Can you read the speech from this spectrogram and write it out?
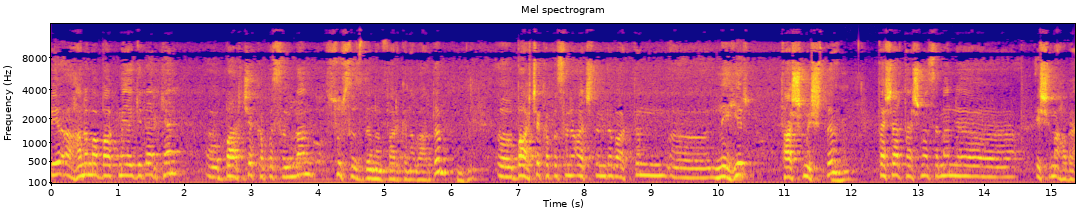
Bir hanıma bakmaya giderken e, bahçe kapısından su sızdığının farkına vardım. Ee, bahçe kapısını açtığımda baktım e, nehir taşmıştı. Taşar taşmaz hemen e, eşime haber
